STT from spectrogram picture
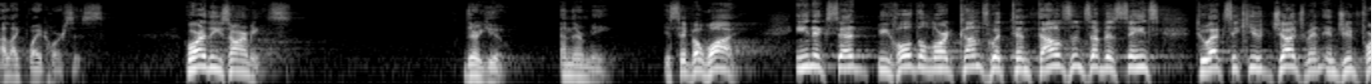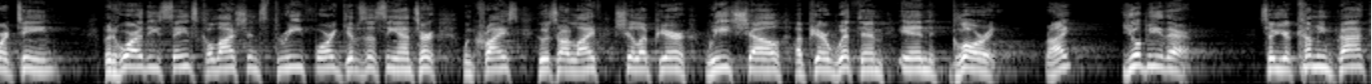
I like white horses. Who are these armies? They're you and they're me. You say, but why? Enoch said, behold, the Lord comes with ten thousands of his saints to execute judgment in Jude 14. But who are these saints? Colossians 3, 4 gives us the answer. When Christ, who is our life, shall appear, we shall appear with him in glory. Right? You'll be there. So you're coming back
